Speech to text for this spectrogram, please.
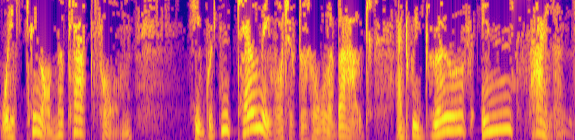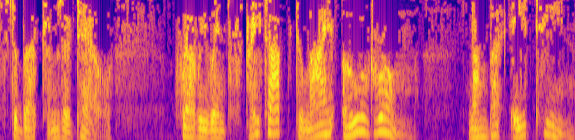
waiting on the platform. He wouldn't tell me what it was all about, and we drove in silence to Bertram's Hotel, where we went straight up to my old room, number 18.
